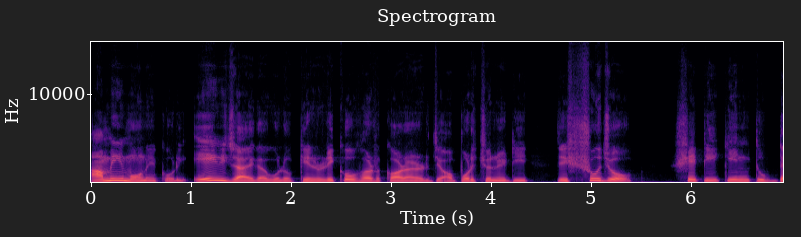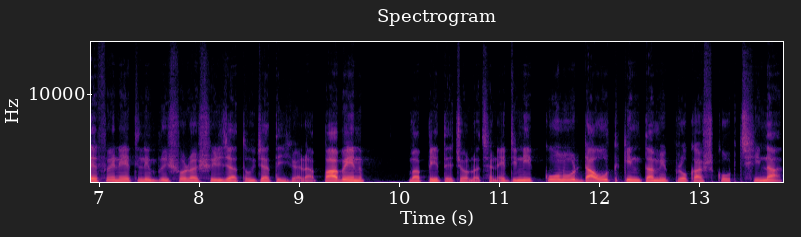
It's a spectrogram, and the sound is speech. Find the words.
আমি মনে করি এই জায়গাগুলোকে রিকভার করার যে অপরচুনিটি যে সুযোগ, সেটি কিন্তু ডেফিনেটলি বৃষরাশির জাতক জাতিকারা পাবেন বা পেতে চলেছেন। এটি নিয়ে কোনো ডাউট কিন্তু আমি প্রকাশ করছি না।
